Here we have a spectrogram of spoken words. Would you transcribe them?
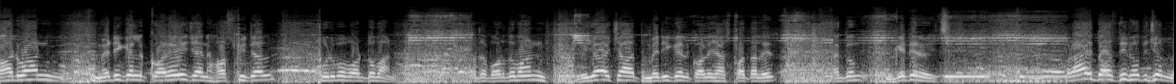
Burdwan medical college and hospital, Purba Bardhaman. অর্থাৎ বর্ধমান বিজয়চাঁদ মেডিকেল কলেজ হাসপাতালের একদম গেটে রয়েছে। প্রায় দশ দিন হতে চলল।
